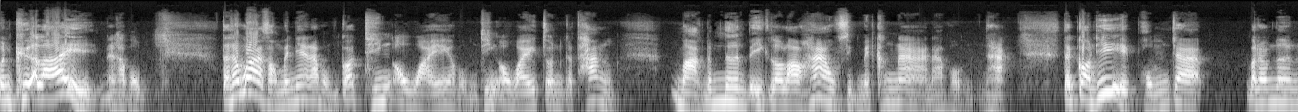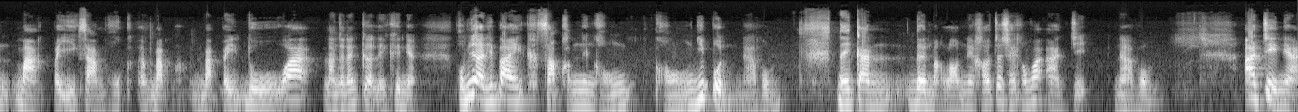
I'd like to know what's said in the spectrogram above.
มันคืออะไรนะครับผมแต่ถ้าว่าสองเม็ดเนี้ยนะผมก็ทิ้งเอาไว้ครับผมทิ้งเอาไว้จนกระทั่งหมากดำเนินไปอีกราวๆห้าหกสิบเมตรข้างหน้านะครับผมนะฮะแต่ก่อนที่ผมจะ มาดำเนินหมากไปอีกสามหกแบบแบบไปดูว่าหลังจากนั้นเกิดอะไรขึ้นเนี่ย ผมจะอธิบายศัพท์คำหนึ่งของของญี่ปุ่นนะครับผม ในการเดินหมากล้อมเนี่ยเขาจะใช้คำว่าอาจินะครับผม อาจิเนี่ย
